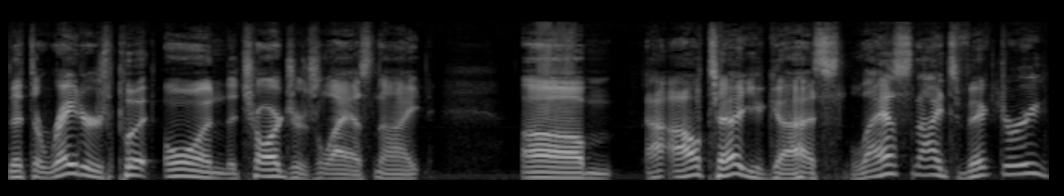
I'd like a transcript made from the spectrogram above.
that the Raiders put on the Chargers last night. Um, I- will tell you guys, last night's victory.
